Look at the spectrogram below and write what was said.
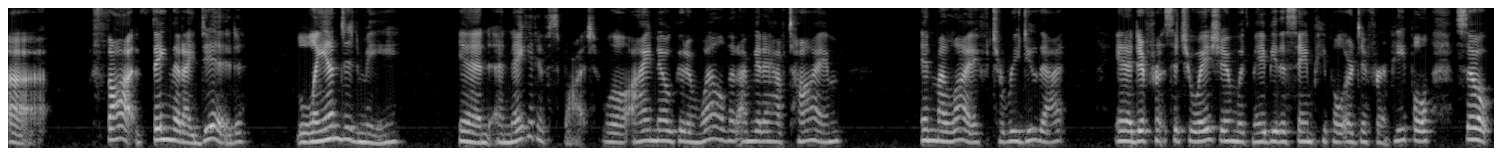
uh, thought thing that I did landed me in a negative spot. Well, I know good and well that I'm going to have time in my life to redo that in a different situation with maybe the same people or different people. So,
